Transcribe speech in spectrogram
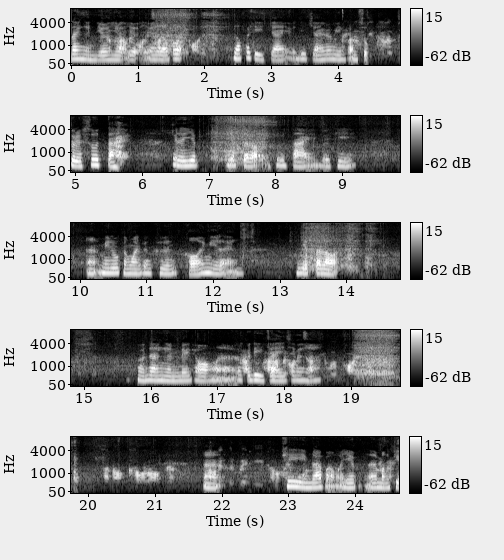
ได้เงินเยอะเยอะเยอะเยอะแล้วก็เราก็ดีใจดีใจแล้วมีความสุขก็เลยสู้ตายก็เลยเย็บเย็บตลอดสู้ตายโดยที่อ่าไม่รู้กลางวันกลางคืน ขอให้มีแรง เย็บตลอด พอได้เงินได้ทองมาแล้วก็ดีใจใช่ไหมคะที่ Workpoint ถ้าน้องเข้ารอบเนี่ยอ่าได้ขึ้นเวทีถ้าเราที่ยิ้มรับเอามาเย็บแล้วบางที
